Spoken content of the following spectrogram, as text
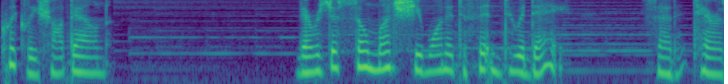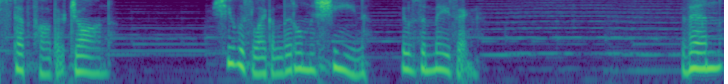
quickly shot down. There was just so much she wanted to fit into a day, said Tara's stepfather, John. She was like a little machine. It was amazing. Then,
